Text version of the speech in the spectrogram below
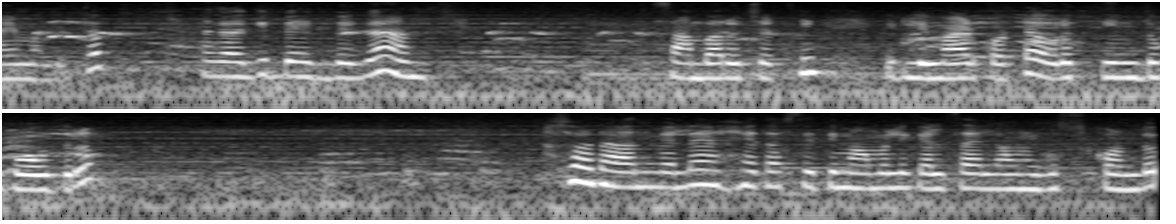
ಟೈಮ್ ಆಗಿತ್ತು. ಹಾಗಾಗಿ ಬೇಗ ಬೇಗ ಸಾಂಬಾರು ಚಟ್ನಿ ಇಡ್ಲಿ ಮಾಡಿಕೊಟ್ಟೆ ಅವರು ತಿಂದು ಹೋದರು. ಸೊ ಅದಾದಮೇಲೆ ಯಥಾಸ್ಥಿತಿ ಮಾಮೂಲಿ ಕೆಲಸ ಎಲ್ಲ ಮುಗಿಸ್ಕೊಂಡು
